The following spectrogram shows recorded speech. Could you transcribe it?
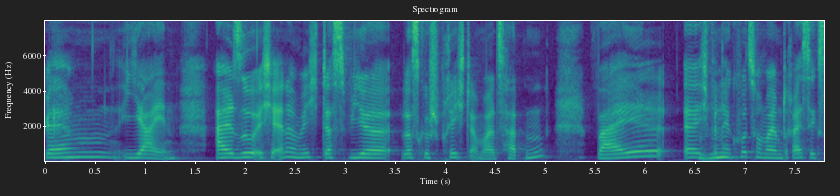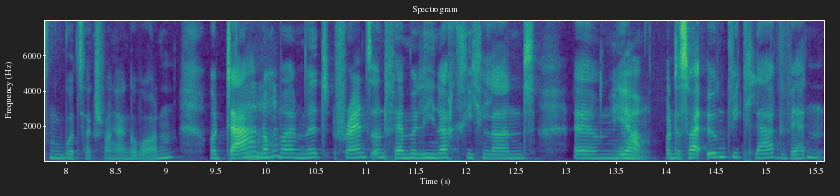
Ähm, jein. Also ich erinnere mich, dass wir das Gespräch damals hatten, weil äh, ich bin Mhm. ja kurz vor meinem 30. Geburtstag schwanger geworden und da Mhm. nochmal mit Friends und Family nach Griechenland. Ähm, Ja. Und es war irgendwie klar, wir werden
